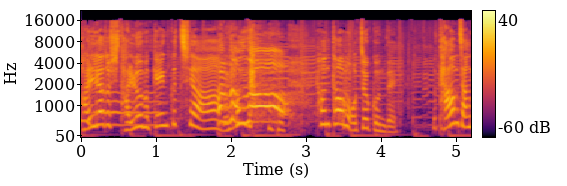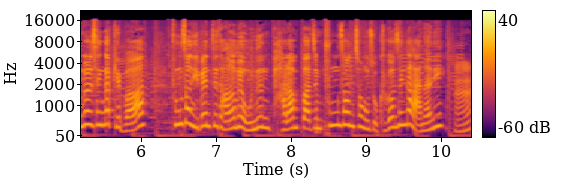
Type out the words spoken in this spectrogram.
관리 아저씨 달려오면 게임 끝이야. 너 현타, 현타하면 어쩔 건데. 다음 장면 생각해봐. 풍선 이벤트 다음에 오는 바람 빠진 풍선 청소 그건 생각 안 하니? 응?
